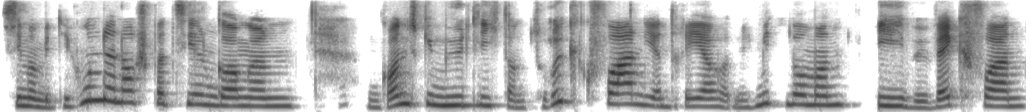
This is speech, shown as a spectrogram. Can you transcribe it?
sind wir mit den Hunden noch spazieren gegangen und ganz gemütlich dann zurückgefahren. Die Andrea hat mich mitgenommen. Ich will wegfahren,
